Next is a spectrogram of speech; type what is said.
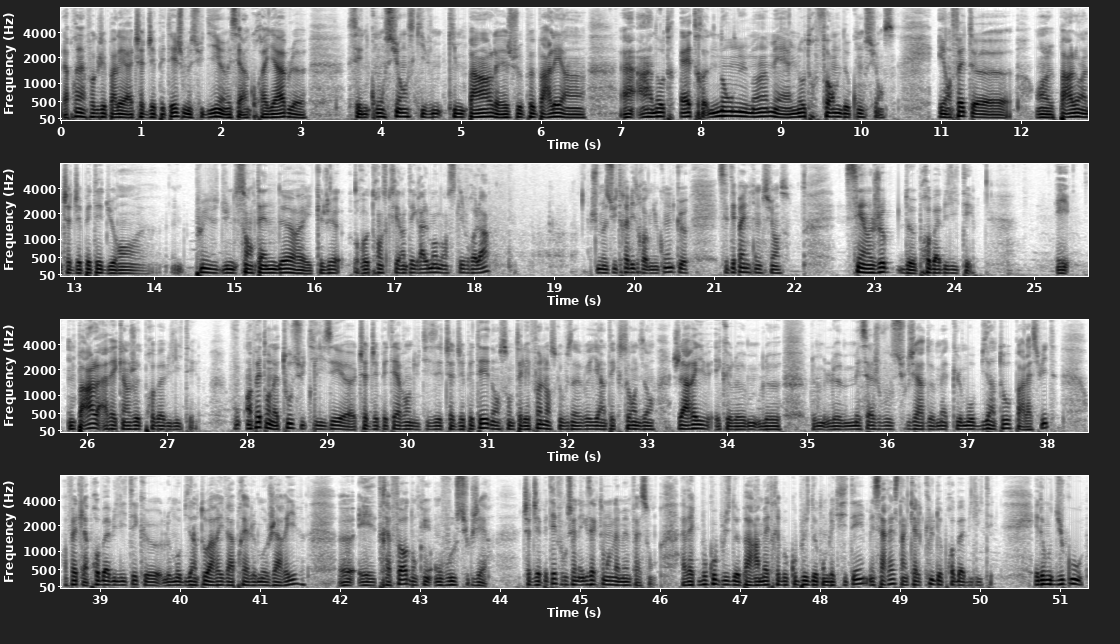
La première fois que j'ai parlé à ChatGPT, je me suis dit, mais c'est incroyable, c'est une conscience qui, me parle et je peux parler à un autre être non humain, mais à une autre forme de conscience. Et en fait, euh, en parlant à ChatGPT durant euh, plus d'une centaine d'heures et que j'ai retranscrit intégralement dans ce livre-là, je me suis très vite rendu compte que c'était pas une conscience, c'est un jeu de probabilité. Et on parle avec un jeu de probabilité en fait, on a tous utilisé euh, ChatGPT avant d'utiliser ChatGPT dans son téléphone lorsque vous envoyez un texto en disant j'arrive et que le, le, message vous suggère de mettre le mot bientôt par la suite. En fait, la probabilité que le mot bientôt arrive après le mot j'arrive euh, est très forte, donc on vous le suggère. ChatGPT fonctionne exactement de la même façon, avec beaucoup plus de paramètres et beaucoup plus de complexité, mais ça reste un calcul de probabilité. Et donc, du coup,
